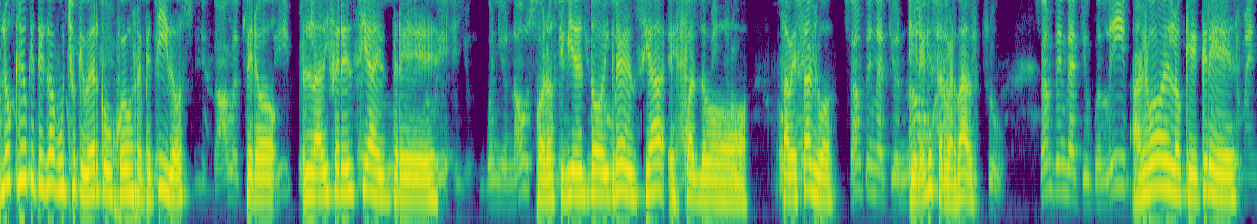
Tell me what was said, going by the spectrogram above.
No creo que tenga mucho que ver con juegos repetidos, pero la diferencia entre conocimiento y creencia es cuando sabes algo. Tiene que ser verdad. Algo en lo que crees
